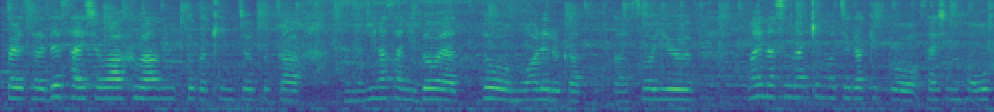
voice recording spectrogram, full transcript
っぱりそれで最初は不安とか緊張とかあの皆さんにどうやどう思われるかとかそういうマイナスな気持ちが結構最初の方大き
